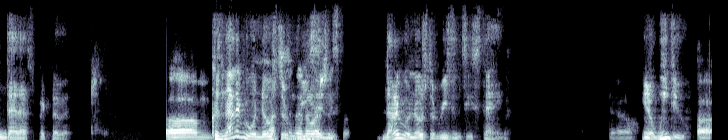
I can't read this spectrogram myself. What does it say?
that aspect of it? Um, Because not everyone knows the reasons. Not everyone knows the reasons he's staying. Yeah. You know, we do. I,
